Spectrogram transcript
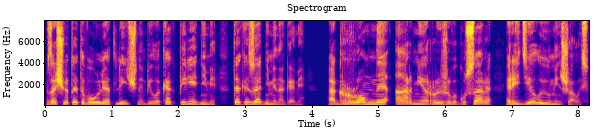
За счет этого Оля отлично била как передними, так и задними ногами. Огромная армия рыжего гусара редела и уменьшалась.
